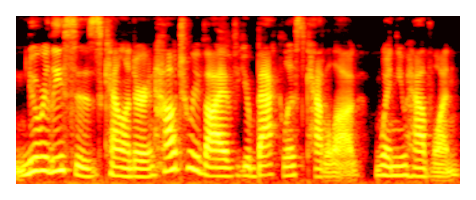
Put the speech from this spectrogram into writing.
new releases calendar, and how to revive your backlist catalog when you have one.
